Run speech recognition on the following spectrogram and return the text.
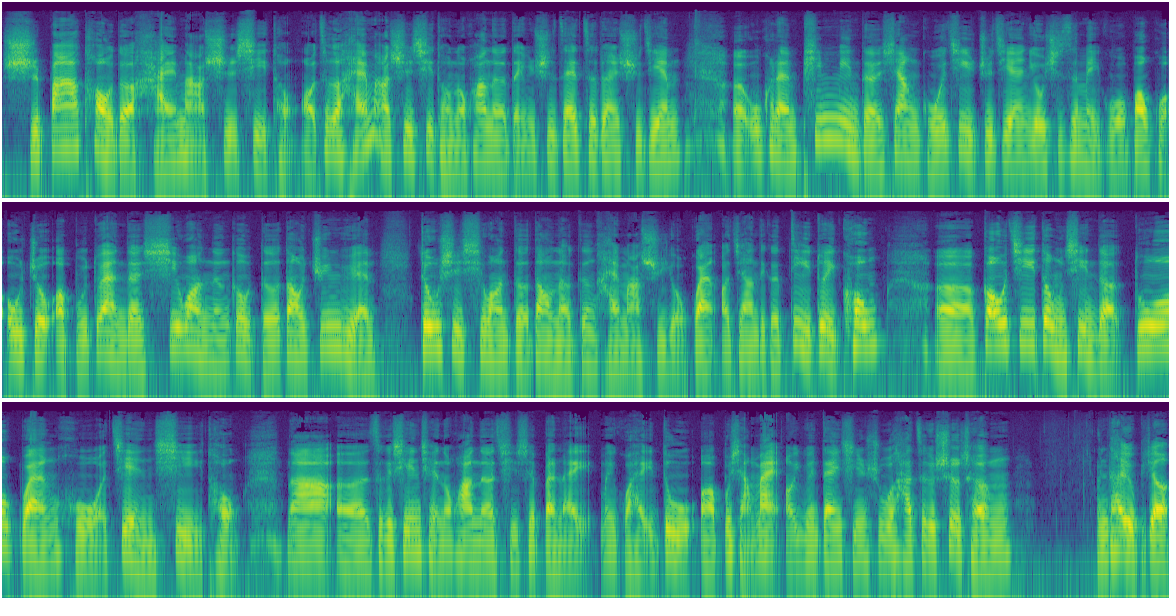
十八套的海马式系统哦，这个海马式系统的话呢，等于是在这段时间，呃，乌克兰拼命的向国际之间，尤其是美国，包括欧洲啊，不断的希望能够得到军援，都是希望得到呢跟海马式有关啊这样的一个地对空，呃，高机动性的多管火箭系统。那呃，这个先前的话呢，其实本来美国还一度啊不想卖啊，因为担心说它这个射程。它有比较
